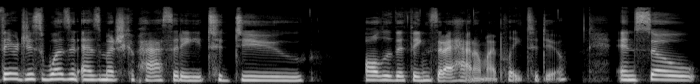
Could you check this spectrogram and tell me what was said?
there just wasn't as much capacity to do all of the things that I had on my plate to do. And so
